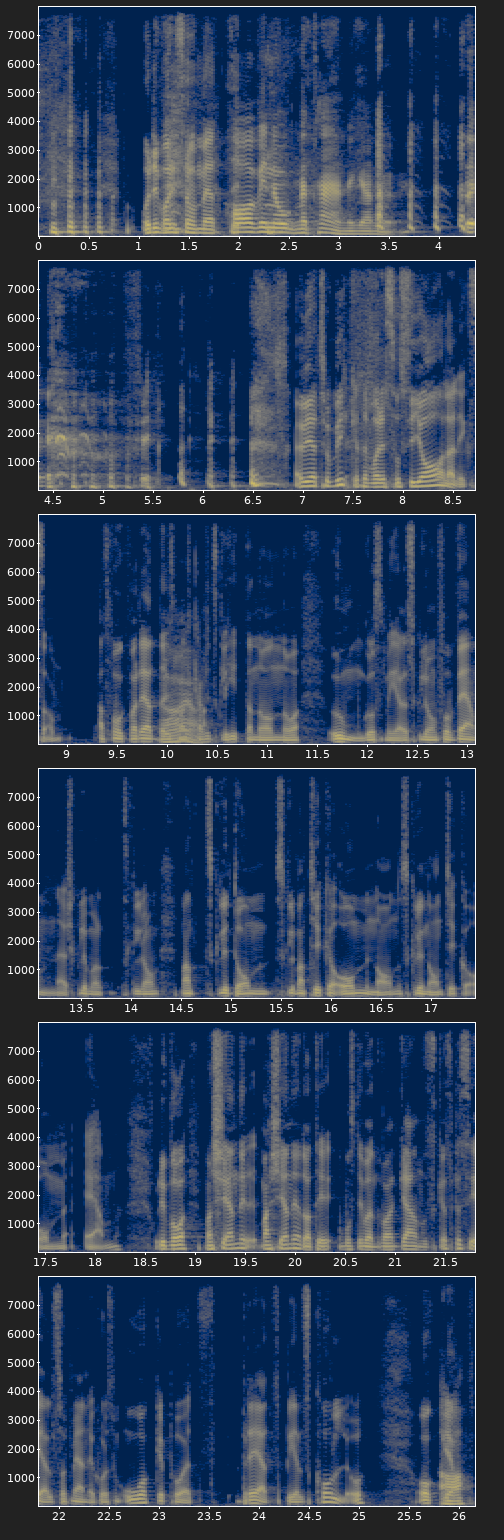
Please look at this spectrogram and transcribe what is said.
Och det var liksom ett, Har vi nog med tärningar nu? Jag tror mycket att det var det sociala, liksom. Att folk var rädda, liksom, Ja, att ja. kanske inte skulle hitta någon att umgås med. Skulle de få vänner? Skulle man, skulle de, man, skulle, de, skulle man tycka om någon? Skulle någon tycka om en? Och det var, man, känner, man känner ändå att det måste vara en ganska speciell sorts människor som åker på ett brädspelskollo. Och Ja. eh,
